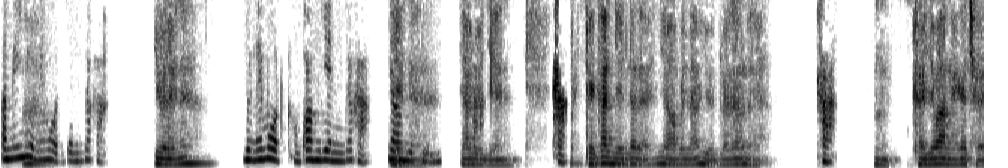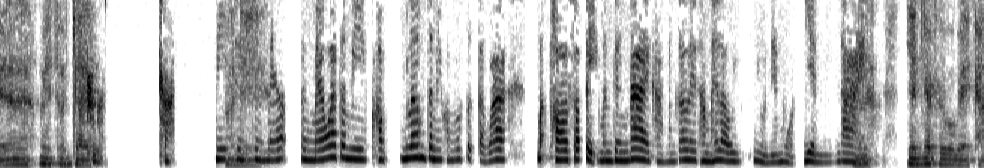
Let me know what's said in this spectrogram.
ตอนนี้อยู่ในโหมดเย็นเจ้าค่ะ อยู่อะไรนะ อยู่ในโหมดของความเย็นเจ้าค่ะ ยอมหยุดเย็นยอมหยุดเย็นค่ะถึงขั้นเย็นแล้วเลยยอมไปแล้วหยุดไปแล้วเลยค่ะ อืมใครจะว่าไงก็เฉยแล้วนะไม่สนใจค่ะ มีถึงถึงแม้ถึงแม้ว่าจะมีความเริ่มจะมีความรู้สึกแต่ว่าพอสติมันดึงได้ค่ะ มันก็เลยทำให้เราอยู่ในโหมดเย็นได้ค่ะ เย็นก็คือเบขา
